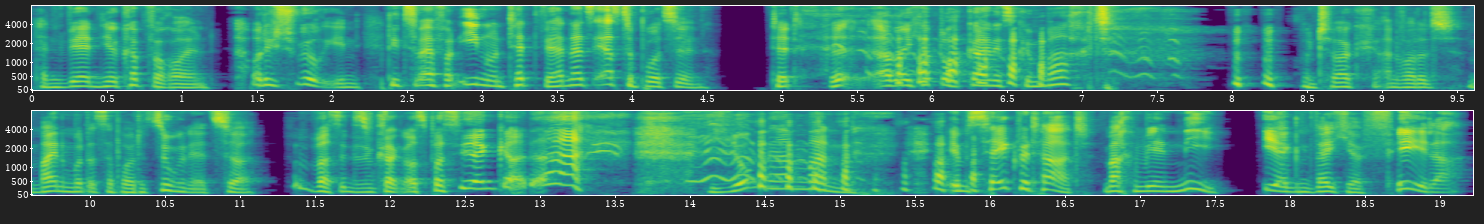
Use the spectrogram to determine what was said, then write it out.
dann werden hier Köpfe rollen. Und ich schwöre Ihnen, die zwei von Ihnen und Ted werden als Erste purzeln. Ted, "Äh, aber ich habe doch gar nichts gemacht. Und Turk antwortet, meine Mutter ist ab heute zugenäht, Sir. Was in diesem Krankenhaus passieren kann. Ah! Junger Mann, im Sacred Heart machen wir nie irgendwelche Fehler.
